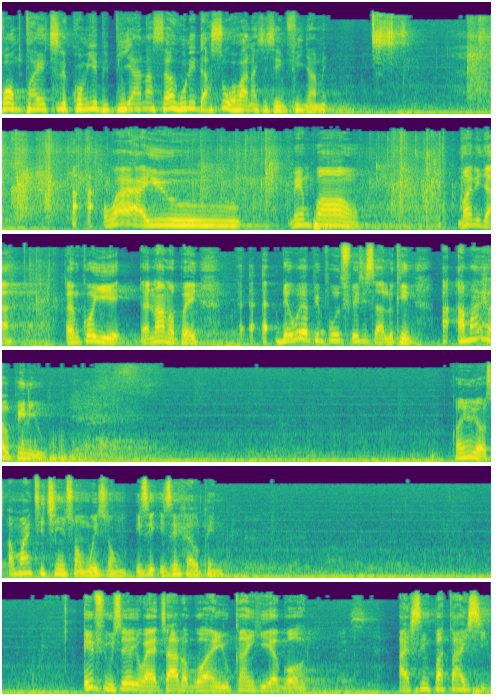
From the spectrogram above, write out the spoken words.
wobɔ mpaeɛ kyerɛ kɔm yɛ biribiaa na saa hu no da so wɔ hɔ a na kyɛ sɛ mfi nyame ah, ah, Why are you Mimpong manager and Koye and Anope? Eh, eh, the way people's faces are looking, am I helping you? Cornelius, am I teaching some wisdom? Is it is it helping? If you say you are a child of God and you can't hear God, I sympathize you.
